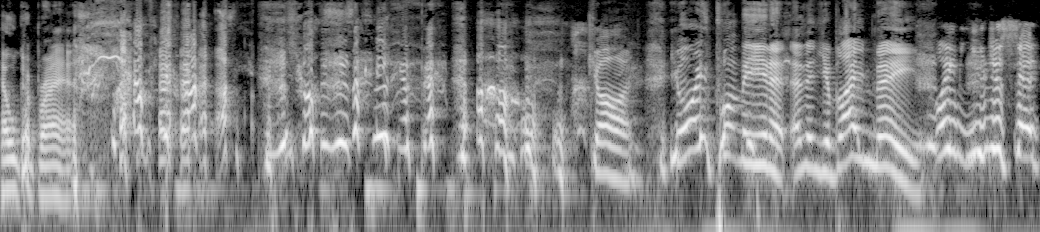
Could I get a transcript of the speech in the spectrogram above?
Helga Brandt. oh God! You always put me in it, and then you blame me. Well, you just said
